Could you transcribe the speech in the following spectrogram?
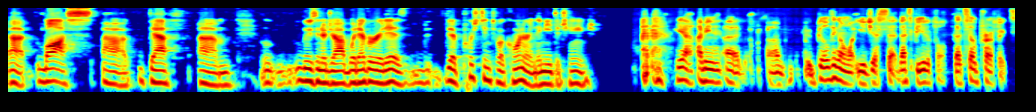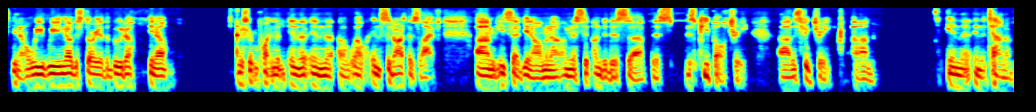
Uh, loss, uh, death, um, losing a job, whatever it is, they're pushed into a corner and they need to change. yeah, I mean, uh, um, building on what you just said, that's beautiful. That's so perfect. You know, we we know the story of the Buddha. You know, at a certain point in the in the in the uh, well in Siddhartha's life, um, he said, you know, I'm gonna I'm gonna sit under this uh, this this peepal tree, uh, this fig tree, um, in the in the town of,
